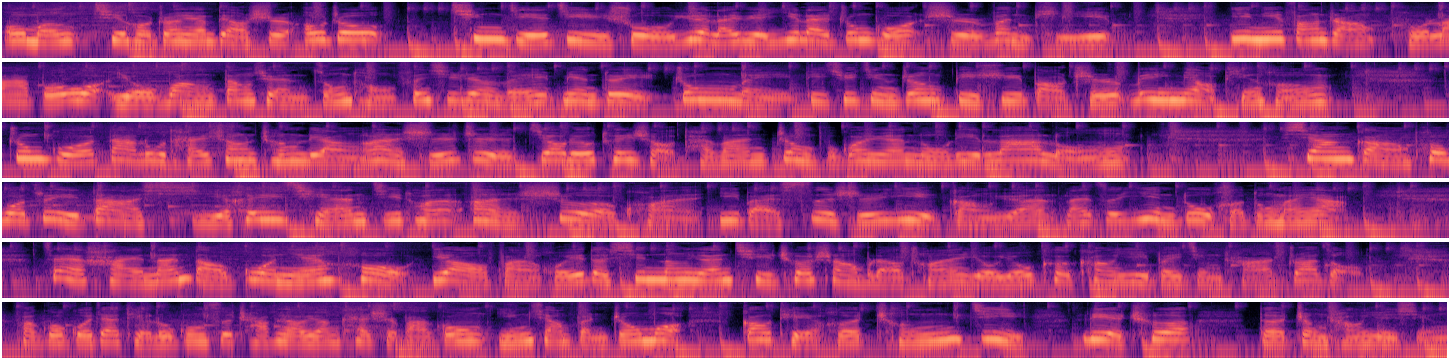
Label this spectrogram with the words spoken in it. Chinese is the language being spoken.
欧盟气候专员表示，欧洲清洁技术越来越依赖中国是问题。印尼防长普拉博沃有望当选总统。分析认为，面对中美地区竞争，必须保持微妙平衡。中国大陆台商成两岸实质交流推手，台湾政府官员努力拉拢。香港破获最大洗黑钱集团案，涉款一百四十亿港元，来自印度和东南亚。在海南岛过年后要返回的新能源汽车上不了船，有游客抗议被警察抓走。法国国家铁路公司查票员开始罢工，影响本周末高铁和城际列车的正常运行。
